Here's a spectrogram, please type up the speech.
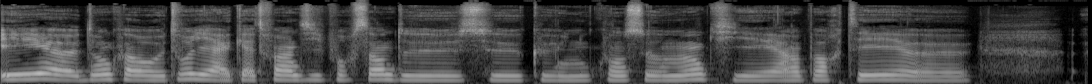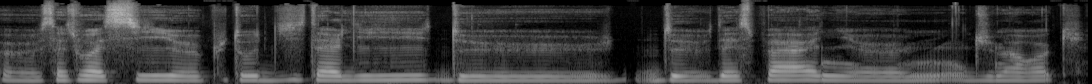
Et euh, donc en retour, il y a 90% de ce que nous consommons qui est importé, euh, euh, cette fois-ci euh, plutôt d'Italie, de, de- d'Espagne, euh, du Maroc.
